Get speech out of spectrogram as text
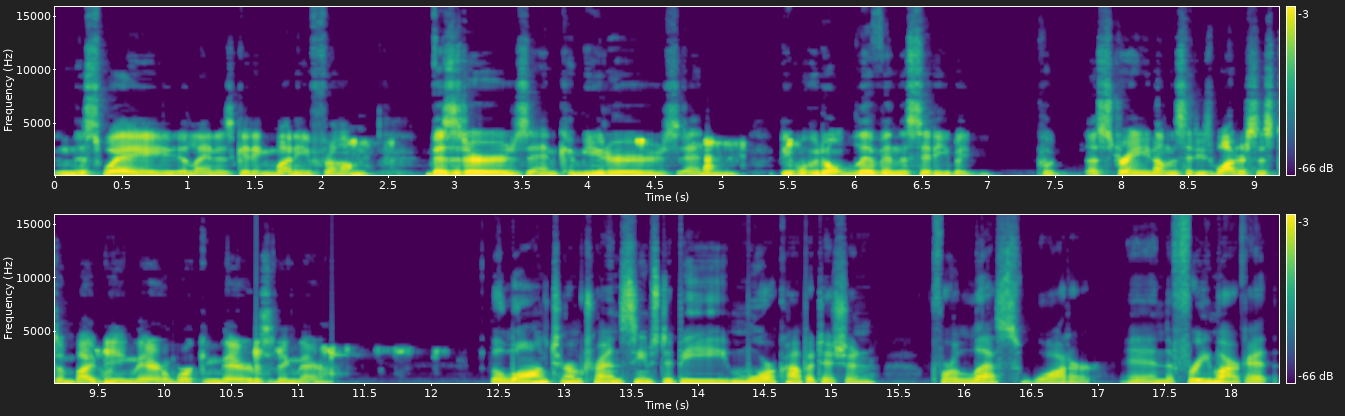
in this way, Atlanta is getting money from visitors and commuters and people who don't live in the city but put a strain on the city's water system by being there, working there, visiting there. The long term trend seems to be more competition for less water. In the free market,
